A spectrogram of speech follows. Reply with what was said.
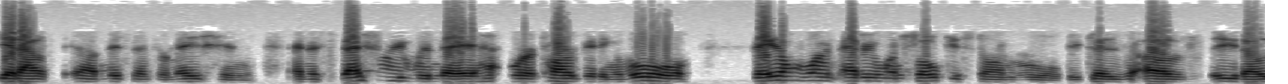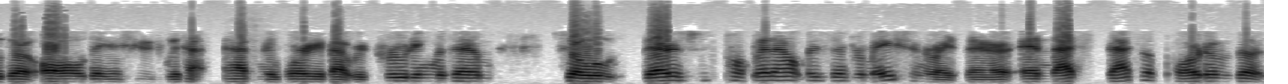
get out uh, misinformation. And especially when they ha- were targeting Rhule, they don't want everyone focused on Rhule because of you know the all the issues with ha- having to worry about recruiting with him. So they're just pumping out misinformation right there, and that's that's a part of the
